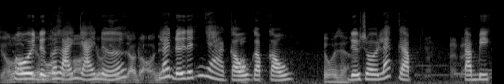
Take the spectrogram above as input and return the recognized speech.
Thôi đừng có lải nhải nữa. Lát nữa đến nhà cậu gặp cậu. Được rồi lát gặp. Tạm biệt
